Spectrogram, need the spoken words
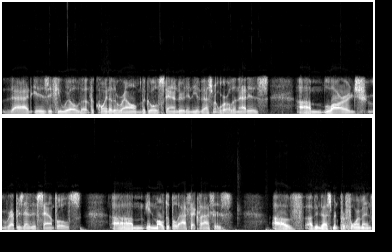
that is, if you will, the, the coin of the realm, the gold standard in the investment world, and that is um, large representative samples um, in multiple asset classes of of investment performance,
